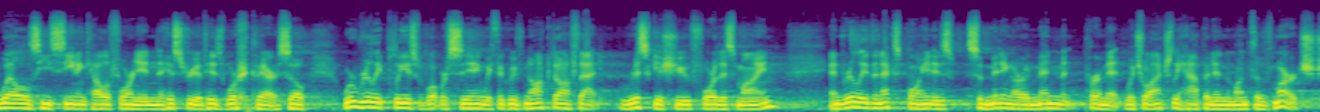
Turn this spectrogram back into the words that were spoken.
wells he's seen in California in the history of his work there. So we're really pleased with what we're seeing. We think we've knocked off that risk issue for this mine. And really, the next point is submitting our amendment permit, which will actually happen in the month of March.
